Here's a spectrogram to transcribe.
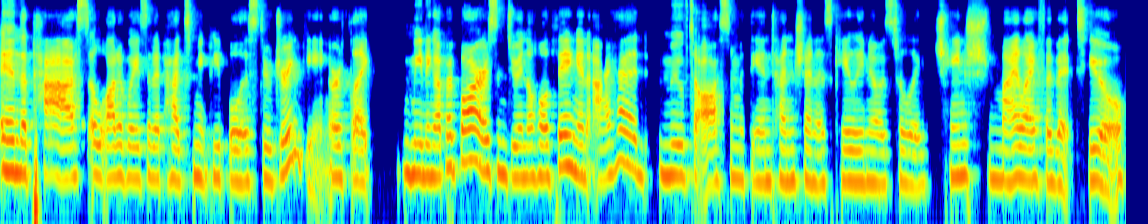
in the past, a lot of ways that I've had to meet people is through drinking or like meeting up at bars and doing the whole thing. And I had moved to Austin with the intention, as Kaylee knows, to like change my life a bit too.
